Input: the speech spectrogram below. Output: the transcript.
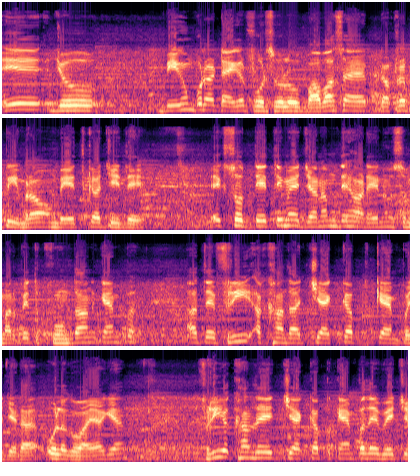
ਇਹ ਜੋ ਬੇਗਮਪੁਰਾ ਟਾਈਗਰ ਫੋਰਸ ਵੱਲੋਂ ਬਾਬਾ ਸਾਹਿਬ, ਡਾਕਟਰ ਭੀਮਰਾਓ ਅੰਬੇਦਕਰ ਜੀ ਦੇ 133ਵੇਂ ਜਨਮ ਦਿਹਾੜੇ ਨੂੰ ਸਮਰਪਿਤ ਖੂਨਦਾਨ ਕੈਂਪ ਅਤੇ ਫ੍ਰੀ ਅੱਖਾਂ ਦਾ ਚੈੱਕਅਪ ਕੈਂਪ ਜਿਹੜਾ, ਉਹ ਲਗਵਾਇਆ ਗਿਆ। ਫ੍ਰੀ ਅੱਖਾਂ ਦੇ ਚੈੱਕਅਪ ਕੈਂਪ ਦੇ ਵਿੱਚ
